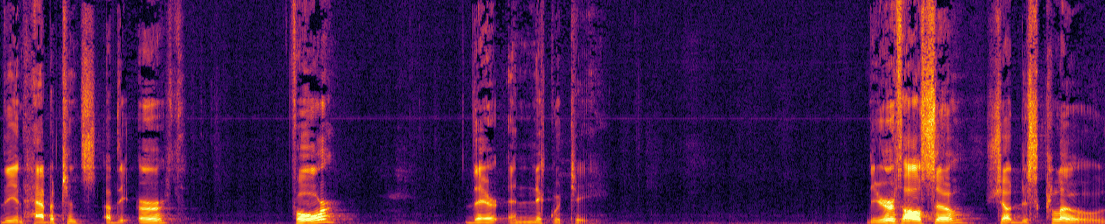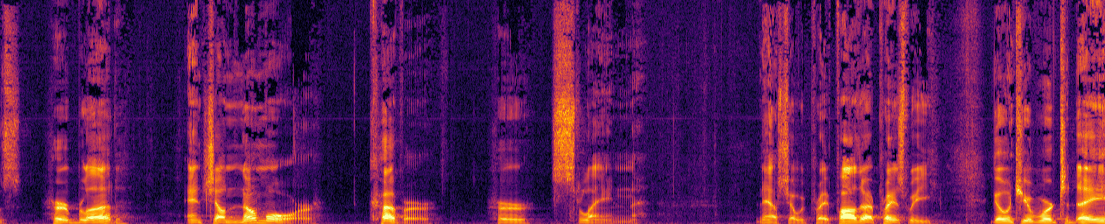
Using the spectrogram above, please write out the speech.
the inhabitants of the earth for their iniquity. The earth also shall disclose her blood and shall no more cover her slain. Now, shall we pray? Father, I pray as we go into your word today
